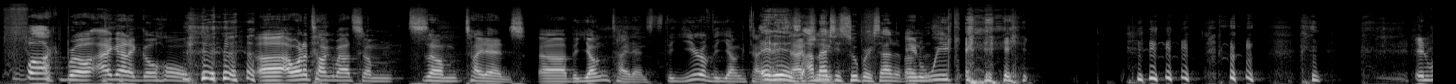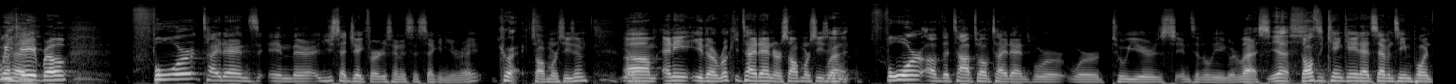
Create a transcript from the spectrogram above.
Fuck, bro. I gotta go home. uh, I want to talk about some some tight ends. Uh, the young tight ends. It's the year of the young tight It ends. is. I'm actually super excited about it. in this. week eight. in week eight, bro. Four tight ends in there. You said Jake Ferguson is his second year, right? Correct. Sophomore season. Um, any either a rookie tight end or sophomore season. Right. Four of the top twelve tight ends were were two years into the league or less. Yes. Dalton Kincaid had 17.5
